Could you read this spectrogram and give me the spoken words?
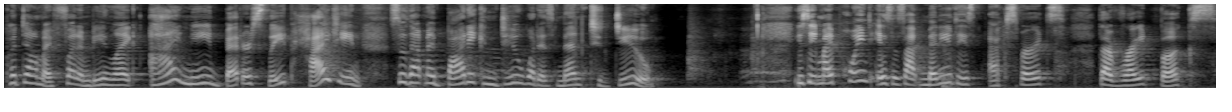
put down my foot and being like, I need better sleep hygiene so that my body can do what it's meant to do. You see, my point is, is that many of these experts that write books,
